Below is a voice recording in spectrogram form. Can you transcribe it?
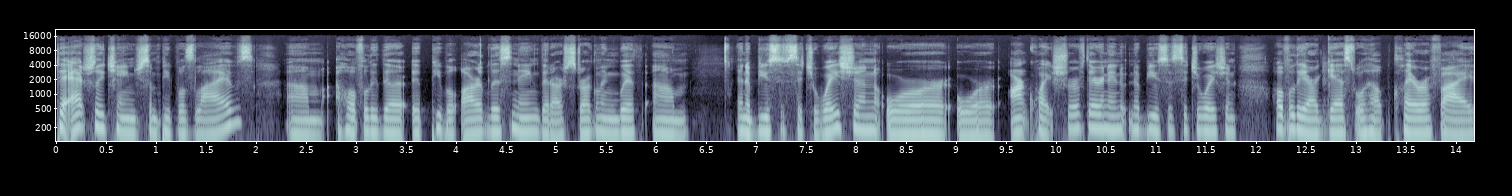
to actually change some people's lives. Um, hopefully, the if people are listening that are struggling with um, an abusive situation or or aren't quite sure if they're in an abusive situation, hopefully our guest will help clarify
